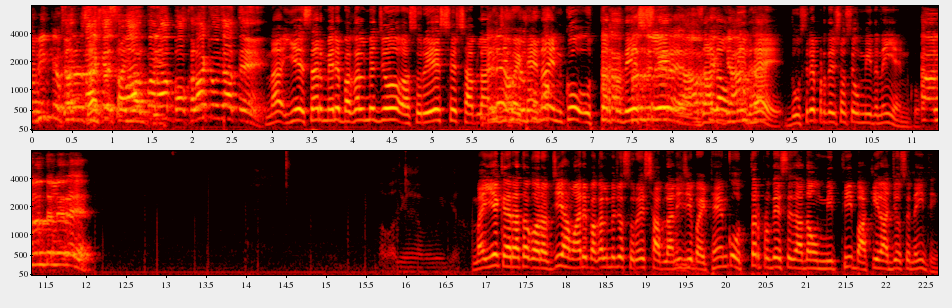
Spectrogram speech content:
जनता के सवाल पर आप बौखला क्यों जाते हैं? ना ये सर मेरे बगल में जो सुरेश छाबलानी जी बैठे हैं ना इनको उत्तर प्रदेश से ज़्यादा उम्मीद है। दूसरे प्रदेशों से उम्मीद नहीं है इनको। आनंद ले रहे हैं। मैं ये कह रहा था गौरव जी हमारे बगल में जो सुरेश छाबलानी जी बैठे हैं इनको उत्तर प्रदेश से ज़्यादा उम्मीद थी बाकी राज्यों से नहीं थी।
